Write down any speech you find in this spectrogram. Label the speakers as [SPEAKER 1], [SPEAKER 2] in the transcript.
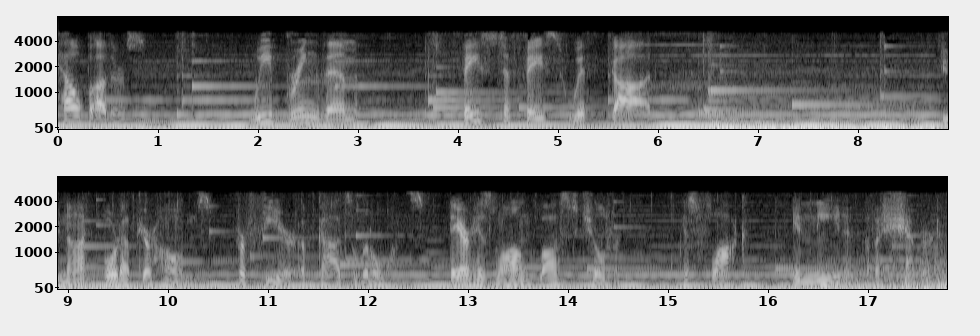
[SPEAKER 1] help others, we bring them face to face with God.
[SPEAKER 2] Do not board up your homes for fear of God's little ones. They are his long lost children, his flock in need of a shepherd.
